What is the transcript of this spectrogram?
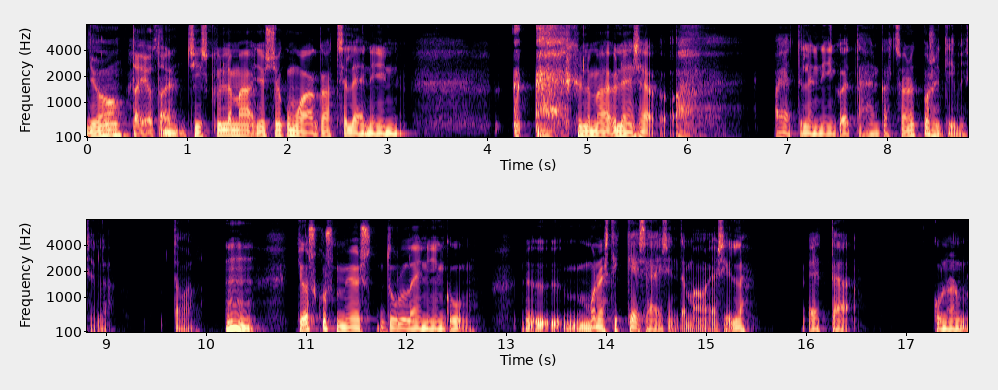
Joo. Tai jotain. Siis kyllä mä, jos joku mua katselee, niin kyllä mä yleensä ajattelen niin kuin, että hän katsoo nyt positiivisella tavalla. Mm. Joskus myös tulee niin kuin, monesti kesäisin tämä on esillä, että kun on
